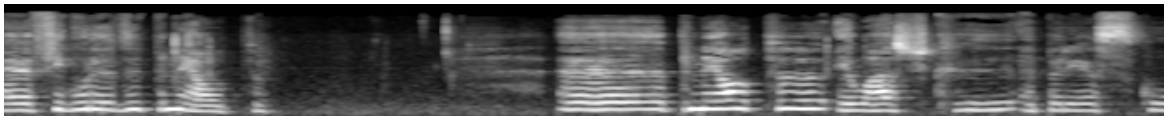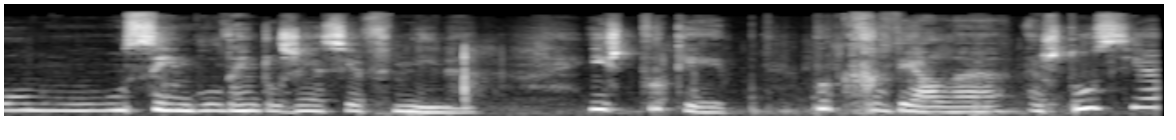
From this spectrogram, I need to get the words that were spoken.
a figura de Penélope. A Penélope, eu acho que aparece como um símbolo da inteligência feminina. Isto porquê? Porque revela astúcia,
